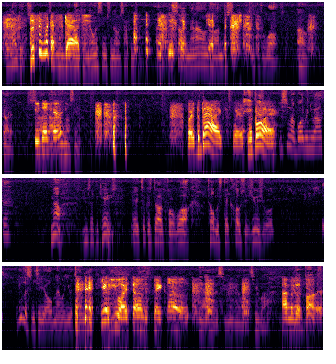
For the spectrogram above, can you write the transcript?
Her luggage. This seems like a Something brought sketch. No one seems to know what's happened to it. Uh, sorry, man, I don't know. I'm just looking for Walt. Oh, got it. Who's Sorry, on I- first? I've not seen him. Where's the bags? Where's Hey, my boy? You see my boy when you were out there? No, he was at the caves. Yeah, he took his dog for a walk. Told him to stay close as usual. You listened to your old man when you attended. him. you, you are telling him to stay close. Yeah, I listen maybe a little too well. I'm a Yo, good dudes. father.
